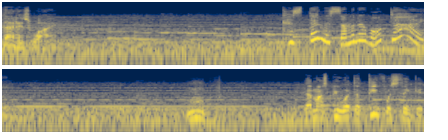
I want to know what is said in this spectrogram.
That is why. Cause then the summoner won't die. Hmm. That must be what the thief was thinking.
